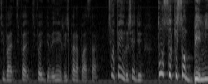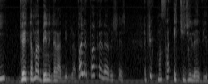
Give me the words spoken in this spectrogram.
tu, vas, tu, vas, devenir riche par rapport à ça. Tu vas faire une recherche de tous ceux qui sont bénis, véritablement bénis dans la Bible. Va, va faire leur recherche. Et puis commence à étudier leur vie.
